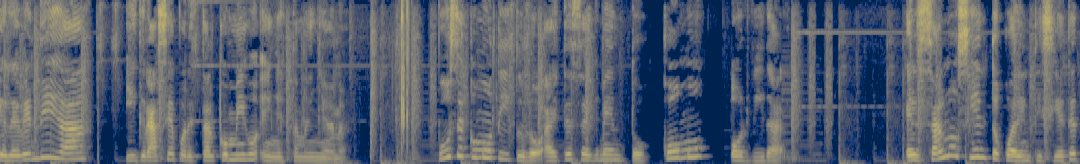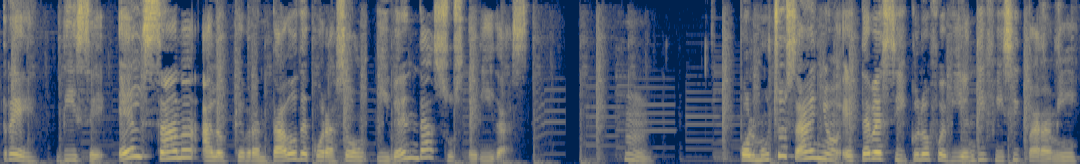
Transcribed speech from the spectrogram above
Dios le bendiga y gracias por estar conmigo en esta mañana. Puse como título a este segmento ¿Cómo olvidar? El Salmo 147.3 dice, Él sana a los quebrantados de corazón y venda sus heridas. Hmm. Por muchos años este versículo fue bien difícil para mí,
